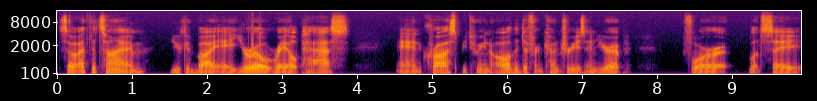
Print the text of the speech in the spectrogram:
So at the time, you could buy a Eurail pass and cross between all the different countries in Europe for, let's say,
